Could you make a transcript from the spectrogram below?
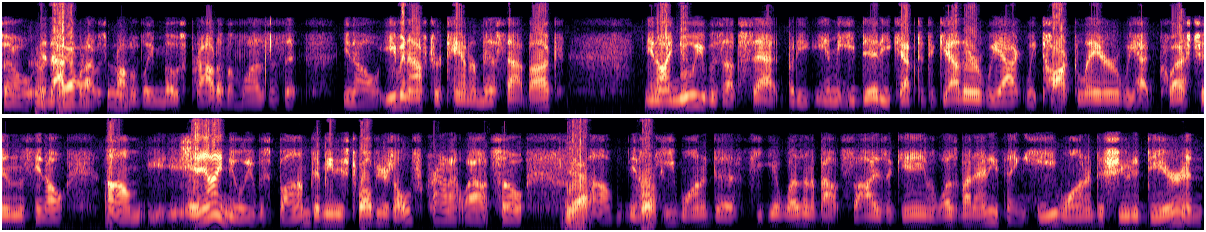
so and that's yeah, what i was absolutely. probably most proud of him was is that you know even after tanner missed that buck you know i knew he was upset but he i mean he did he kept it together we act we talked later we had questions you know um and i knew he was bummed i mean he's 12 years old for crying out loud so Yeah. um, you know, course. he wanted to. He, it wasn't about size of game. It wasn't about anything. He wanted to shoot a deer, and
